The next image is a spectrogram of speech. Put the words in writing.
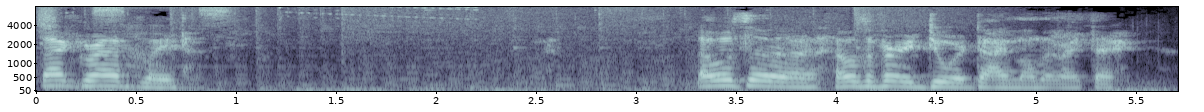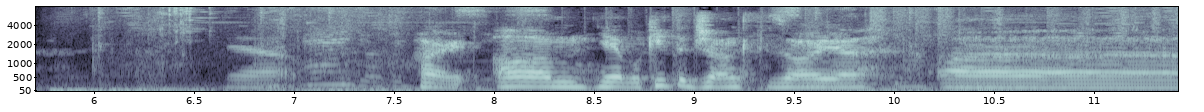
That grab blade. sides. That was a that was a very do or die moment right there. Yeah. Alright, um, yeah, we'll keep the junk, Zarya. Uh,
